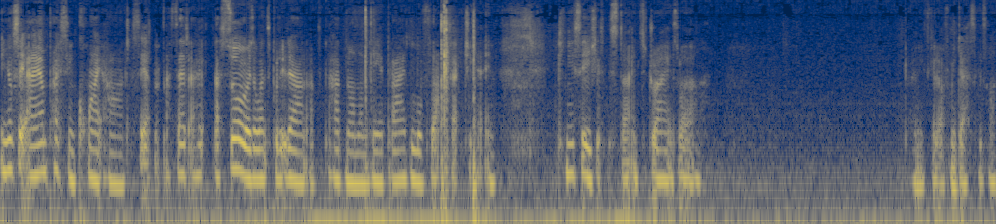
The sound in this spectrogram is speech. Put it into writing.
And you'll see I am pressing quite hard. See, I said I, I saw as I went to put it down, I've had none on here, but I love that effect you're getting. Can you see it's starting to dry as well? I need to get it off my desk as well.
